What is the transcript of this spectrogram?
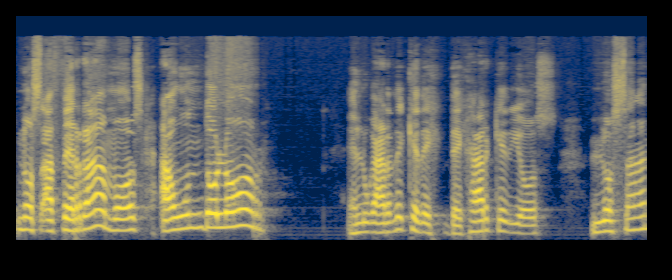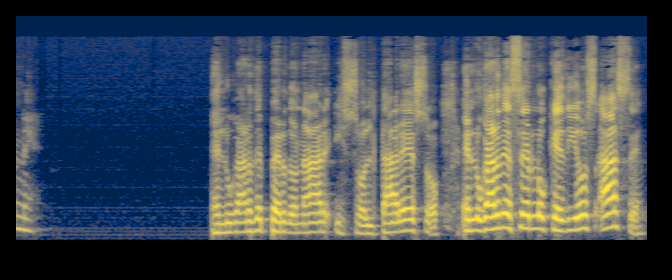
nos aferramos a un dolor, en lugar de que dejar que Dios lo sane. En lugar de perdonar y soltar eso, en lugar de hacer lo que Dios hace.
